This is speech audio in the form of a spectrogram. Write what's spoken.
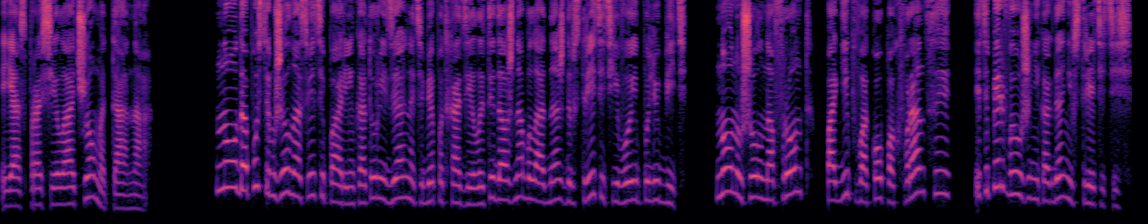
Я спросила, о чем это она. Ну, допустим, жил на свете парень, который идеально тебе подходил, и ты должна была однажды встретить его и полюбить. Но он ушел на фронт, погиб в окопах Франции, и теперь вы уже никогда не встретитесь.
